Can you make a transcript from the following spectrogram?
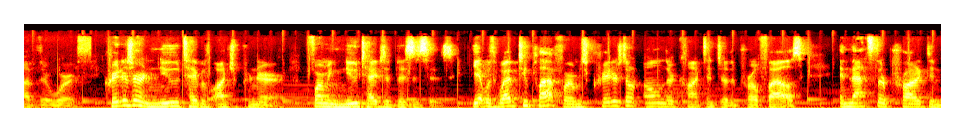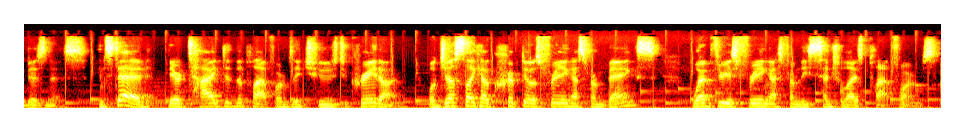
of their worth. Creators are a new type of entrepreneur, forming new types of businesses. Yet with Web2 platforms, creators don't own their content or the profiles, and that's their product and business. Instead, they are tied to the platforms they choose to create on. Well, just like how crypto is freeing us from banks, Web3 is freeing us from these centralized platforms.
